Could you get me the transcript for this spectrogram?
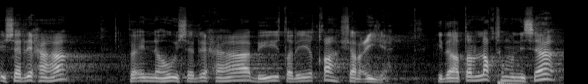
يسرحها فإنه يسرحها بطريقة شرعية. إذا طلقتم النساء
